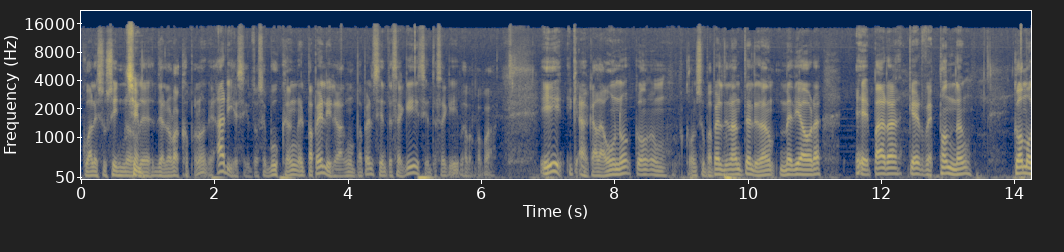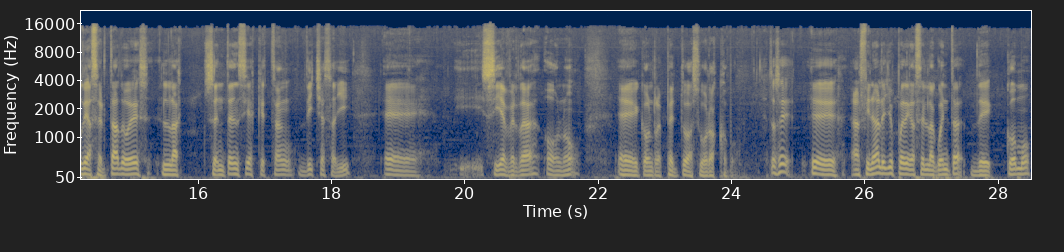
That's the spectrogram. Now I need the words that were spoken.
cuál es su signo Sí. de- del horóscopo, ¿no? De Aries. Y entonces buscan el papel y le dan un papel, siéntese aquí, siéntese aquí. Y a cada uno con, con su papel delante le dan media hora eh, para que respondan cómo de acertado es las sentencias que están dichas allí, eh, si es verdad o no eh, con respecto a su horóscopo. Entonces, eh, al final ellos pueden hacer la cuenta de cómo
